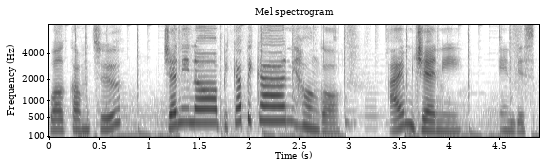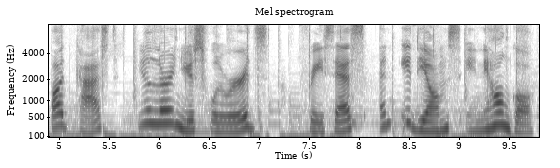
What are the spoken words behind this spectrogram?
Welcome to Jenni no Pika Pika Nihongo. I'm Jenni. In this podcast, you'll learn useful words, phrases, and idioms in Nihongo.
